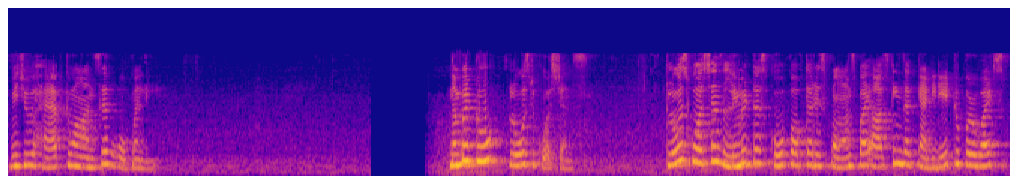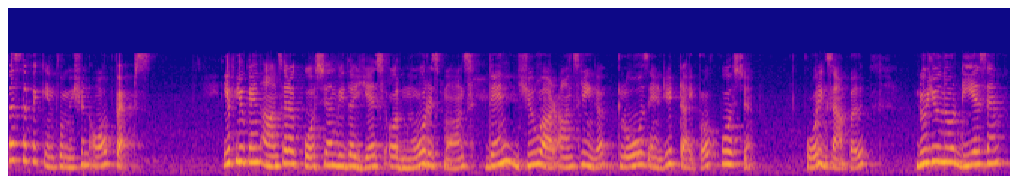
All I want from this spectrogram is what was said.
which you have to answer openly. Number 2. Closed questions. Closed questions limit the scope of the response by asking the candidate to provide specific information or facts. If you can answer a question with a yes or no response, then you are answering a close-ended type of question. For example, do you know DSM?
